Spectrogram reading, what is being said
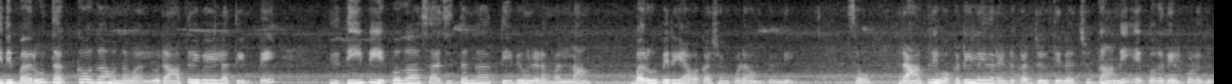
ఇది బరువు తక్కువగా ఉన్న వాళ్ళు రాత్రి వేళ తింటే ఇది తీపి ఎక్కువగా సహజితంగా తీపి ఉండడం వల్ల బరువు పెరిగే అవకాశం కూడా ఉంటుంది. సో రాత్రి ఒకటి లేదా రెండు ఖర్జులు తినచ్చు కానీ ఎక్కువగా తినకూడదు.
